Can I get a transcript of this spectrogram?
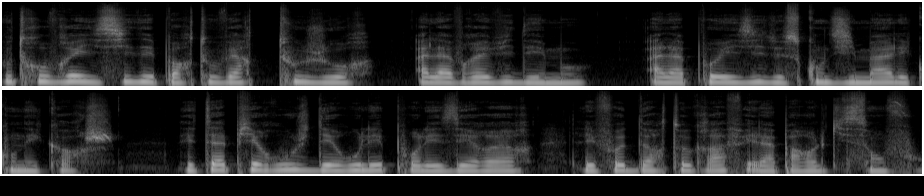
Vous trouverez ici des portes ouvertes toujours à la vraie vie des mots, à la poésie de ce qu'on dit mal et qu'on écorche, des tapis rouges déroulés pour les erreurs, les fautes d'orthographe et la parole qui s'en fout.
